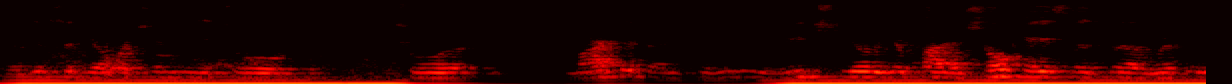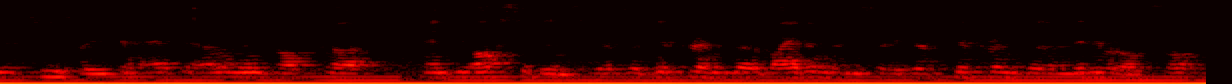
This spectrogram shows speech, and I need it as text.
so it gives you the opportunity to to market and to really reach your, your part and showcase it uh, within the tea. So you can add the element of uh, antioxidants, you have the different uh, vitamins, uh, you have different uh, minerals. So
